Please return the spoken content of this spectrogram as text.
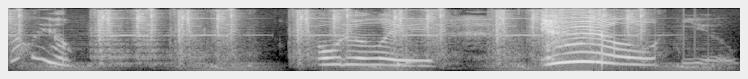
tell you! Totally kill you.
